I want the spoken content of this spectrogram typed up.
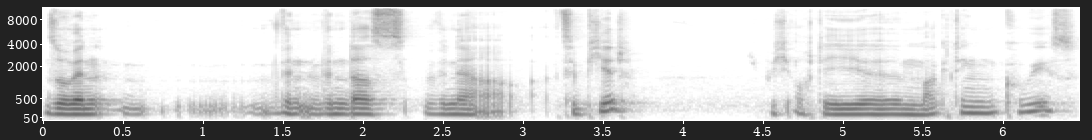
So, wenn, wenn, wenn das, wenn er akzeptiert, sprich auch die äh, Marketing-Cookies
